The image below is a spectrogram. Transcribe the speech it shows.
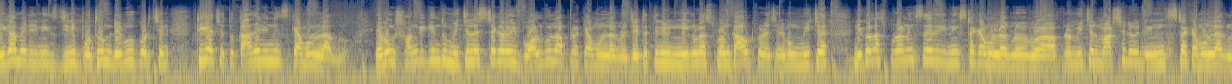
নিগমের ইনিংস যিনি প্রথম ডেবিউ করছেন, ঠিক আছে? তো তাদের ইনিংস কেমন লাগল? এবং সঙ্গে কিন্তু মিচেল স্টেকের ওই বলগুলো আপনার কেমন লাগল? যেটা তিনি নিকোলাস পুরানকে আউট করেছেন এবং মিচেল নিকোলাস পুরানিক্সের ইনিংসটা কেমন লাগল? আপনার মিচেল মার্শের ওই ইনিংসটা কেমন লাগল?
